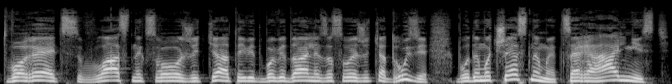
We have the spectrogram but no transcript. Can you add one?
творець, власник свого життя, ти відповідальний за своє життя. Друзі, будемо чесними, це реальність.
